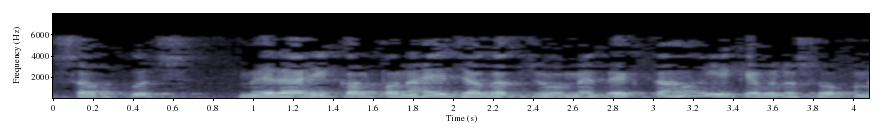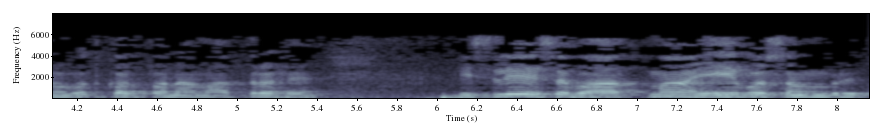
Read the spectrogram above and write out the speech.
सब कुछ मेरा ही कल्पना है, जगत जो मैं देखता हूँ, ये केवल स्वप्नवत कल्पना मात्र है। इसलिए सब आत्मा एवं समृत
